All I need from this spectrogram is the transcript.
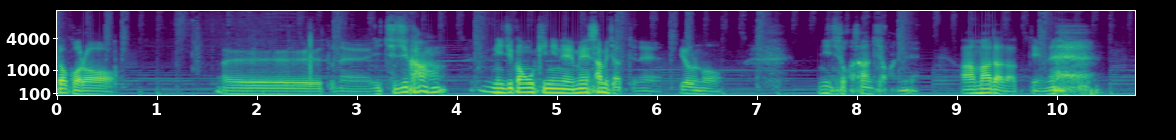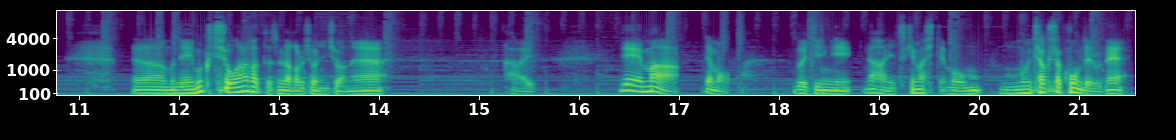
だから、えー、っとね、1時間、2時間おきにね、目覚めちゃってね、夜の2時とか3時とかにね、あ、まだだっていうね。いやもう眠くてしょうがなかったですね、だから初日はね。はい。で、まあ、でも、無事に那覇に着きまして、もうむちゃくちゃ混んでるね、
